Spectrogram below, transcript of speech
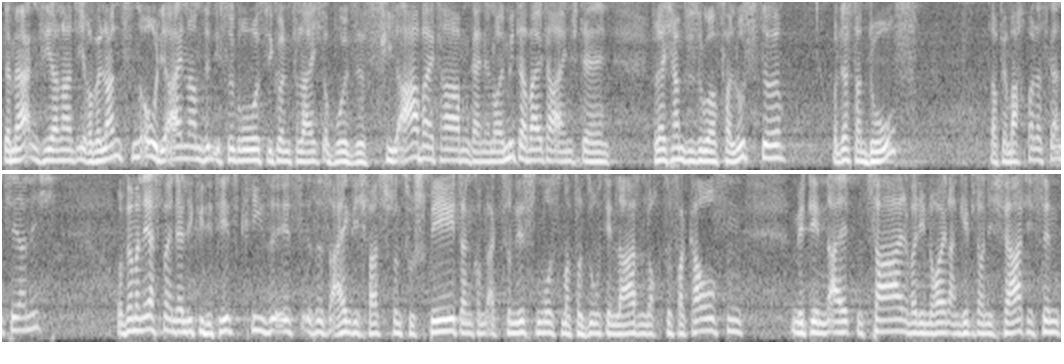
da merken Sie anhand Ihrer Bilanzen, oh, die Einnahmen sind nicht so groß, Sie können vielleicht, obwohl Sie viel Arbeit haben, keine neuen Mitarbeiter einstellen. Vielleicht haben Sie sogar Verluste und das ist dann doof. Dafür macht man das Ganze ja nicht. Und wenn man erstmal in der Liquiditätskrise ist, ist es eigentlich fast schon zu spät. Dann kommt Aktionismus, man versucht den Laden noch zu verkaufen mit den alten Zahlen, weil die neuen angeblich noch nicht fertig sind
